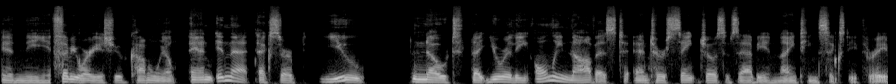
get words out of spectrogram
in the February issue of Commonweal. And in that excerpt, you note that you were the only novice to enter St. Joseph's Abbey in 1963.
